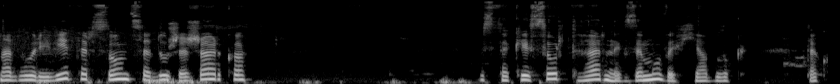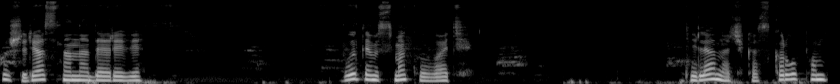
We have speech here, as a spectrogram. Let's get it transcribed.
На дворі вітер, сонце, дуже жарко. Такий сорт гарних зимових яблук. Також рясна на дереві. Будемо смакувати. Діляночка з кропом.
